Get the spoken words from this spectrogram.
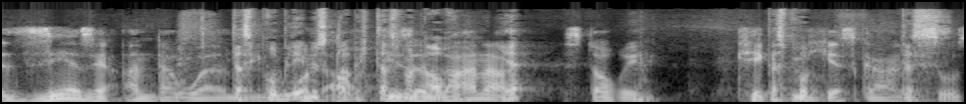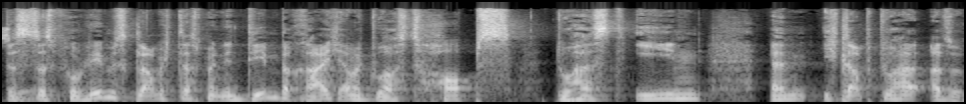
sehr, sehr underwhelming. Das Problem Und ist, glaub auch ich, dass man auch- Lana ja? Kickt Das mich jetzt gar nicht das, so das, sehr. das Problem ist, glaube ich, dass man in dem Bereich, aber du hast Hobbs, du hast ihn, ähm, ich glaube, du hast, also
